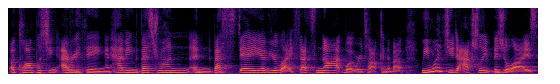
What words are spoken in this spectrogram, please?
accomplishing everything and having the best run and the best day of your life. That's not what we're talking about. We want you to actually visualize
